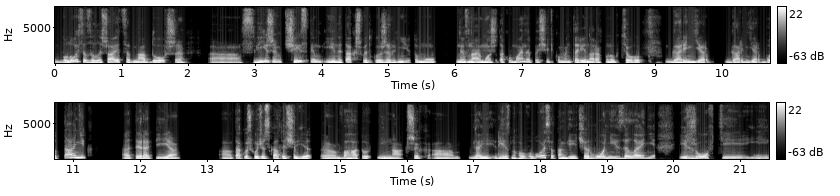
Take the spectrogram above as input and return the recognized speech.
волосся залишається надовше свіжим, чистим і не так швидко жирніє. Тому не знаю, може так у мене. Пишіть коментарі на рахунок цього Гарньєр Гарньєр Ботанік е, терапія. Також хочу сказати, що є е, багато інакших для різного волосся. Там є і червоні, і зелені, і жовті, і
